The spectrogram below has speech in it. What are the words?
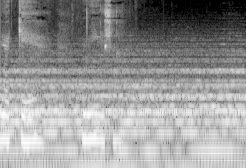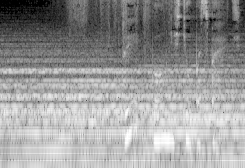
м'яке, ніжне. Ти повністю в безпеці.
